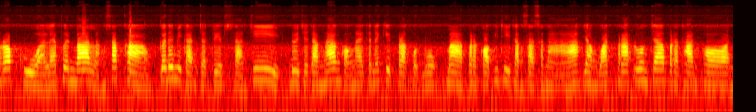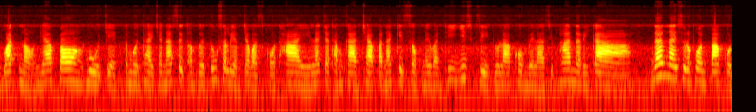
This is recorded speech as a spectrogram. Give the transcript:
ครอบครัวและเพื่อนบ้านหลังทราบข่าว ก็ได้มีการจัดเตรียมสถานที่ โดยจะนำร่างของนายธนกิจปรากฏวงมาประกอบพิธีทางศาสนา อย่างวัดพระล่วงเจ้าประธานพร วัดหนองย่าป้อง หมู่เจ็ดตำบลไทยชนะศึกอำเภอทุ่งเสลี่ยมจังหวัดสุโขทัย และจะทำการชาปนกิจศพในวันที่ 24 ตุลาคมเวลา 15 นาฬิกา ด้านนายสุรพลปรากฏ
